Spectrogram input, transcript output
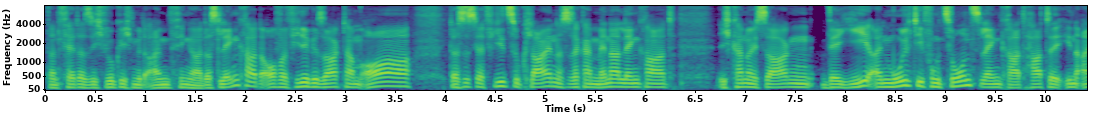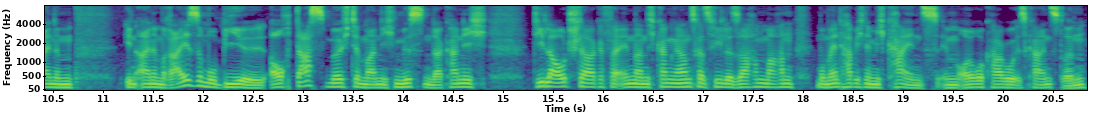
Dann fährt er sich wirklich mit einem Finger. Das Lenkrad auch, weil viele gesagt haben, oh, das ist ja viel zu klein, das ist ja kein Männerlenkrad. Ich kann euch sagen, wer je ein Multifunktionslenkrad hatte in einem in einem Reisemobil, auch das möchte man nicht missen. Da kann ich die Lautstärke verändern. Ich kann ganz, ganz viele Sachen machen. Im Moment habe ich nämlich keins. Im Eurocargo ist keins drin.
